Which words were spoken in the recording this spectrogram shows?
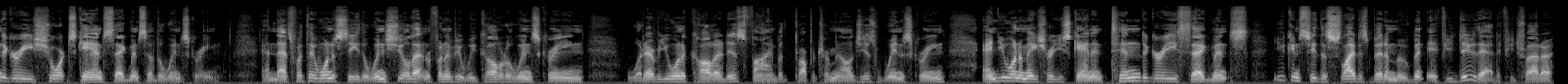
degree short scan segments of the windscreen. And that's what they want to see. The windshield out in front of you, we call it a windscreen. Whatever you want to call it is fine, but the proper terminology is windscreen. And you want to make sure you scan in 10 degree segments. You can see the slightest bit of movement if you do that. If you try to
